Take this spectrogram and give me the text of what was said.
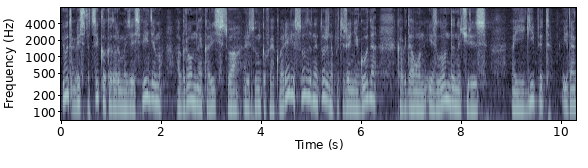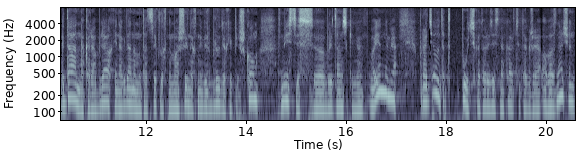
И вот весь этот цикл, который мы здесь видим, огромное количество рисунков и акварелей созданы тоже на протяжении года, когда он из Лондона через Египет, иногда на кораблях, иногда на мотоциклах, на машинах, на верблюдах и пешком вместе с э, британскими военными проделал этот путь, который здесь на карте также обозначен,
